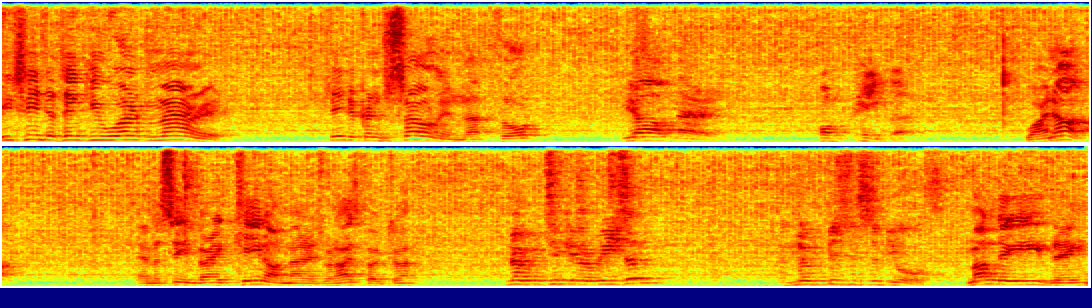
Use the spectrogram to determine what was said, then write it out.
He seemed to think you weren't married. Seemed to console him, that thought. We are married. On paper. Why not? Emma seemed very keen on marriage when I spoke to her. No particular reason, and no business of yours. Monday evening,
